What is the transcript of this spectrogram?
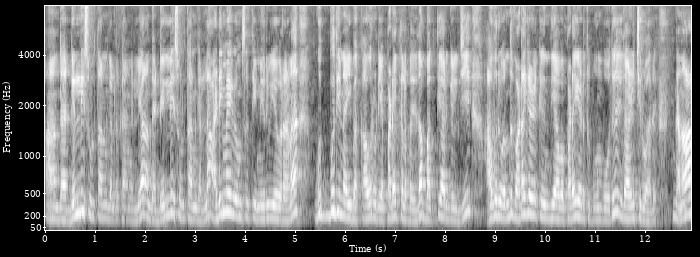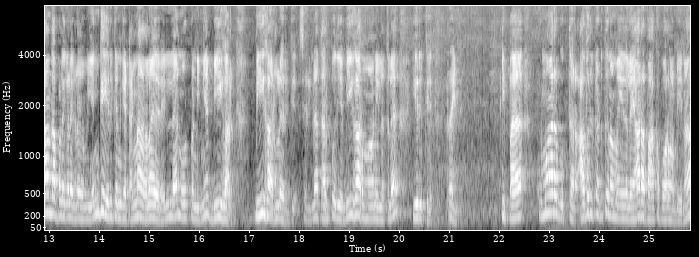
அந்த டெல்லி சுல்தான்கள் இருக்காங்க இல்லையா? அந்த டெல்லி சுல்தான்களில் அடிமை வம்சத்தை நிறுவியவரான குத்புதீன் ஐபக் அவருடைய படைத்தளபதி தான் பக்தியார் கில்ஜி. அவர் வந்து வடகிழக்கு இந்தியாவை படையெடுத்து போகும்போது இதை அழிச்சிருவார். இந்த நாலாந்தா பல்கலைக்கழகம் எங்கே இருக்குன்னு கேட்டாங்கன்னா அதெல்லாம் இதில் இல்லை நோட் பண்ணிங்க பீகார். பீகாரில் இருக்குது சரிங்களா? தற்போதைய பீகார் மாநிலத்தில் இருக்குது ரைட். இப்போ குமாரகுப்தர். அவருக்கு அடுத்து நம்ம இதில் யாரை பார்க்க போகிறோம் அப்படின்னா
